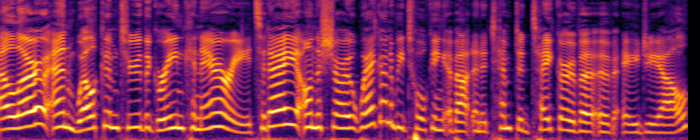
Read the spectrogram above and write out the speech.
Hello and welcome to the Green Canary. Today on the show, we're going to be talking about an attempted takeover of AGL.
